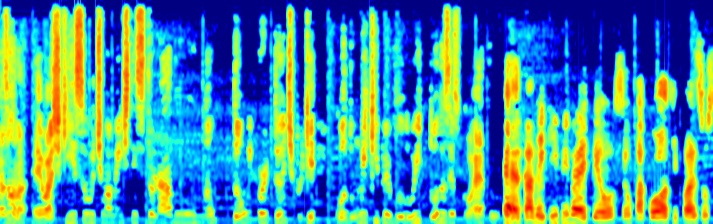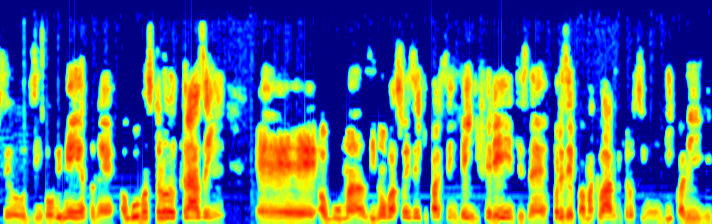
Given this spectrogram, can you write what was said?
Casola, eu acho que isso ultimamente tem se tornado não tão importante, porque quando uma equipe evolui, todas elas, correto? É, cada equipe vai ter o seu pacote, faz o seu desenvolvimento, né? Algumas trazem é, algumas inovações aí que parecem bem diferentes, né? Por exemplo, a McLaren que trouxe um bico ali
